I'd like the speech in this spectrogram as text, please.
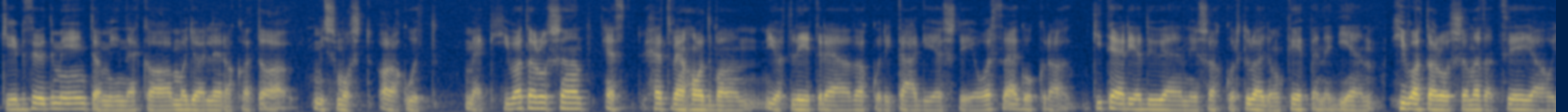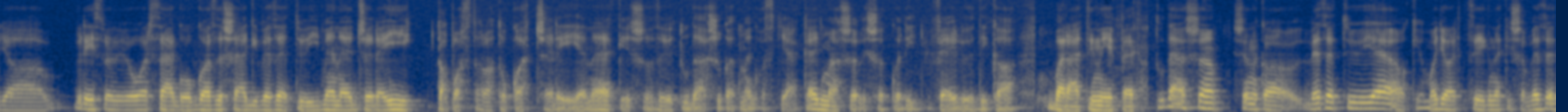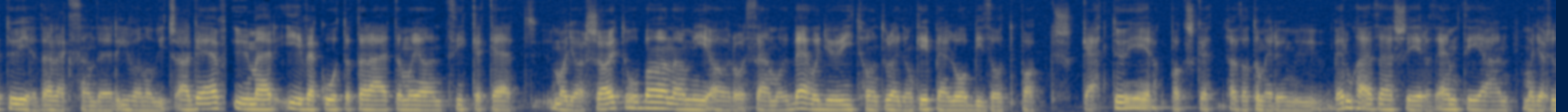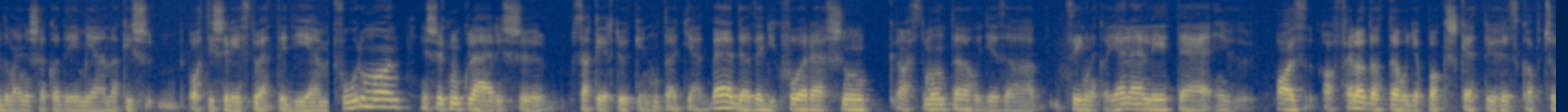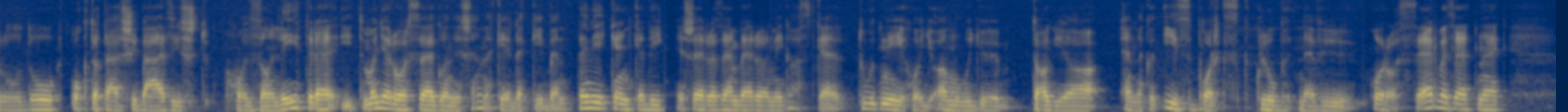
képződményt, aminek a magyar lerakata is most alakult meg hivatalosan. Ezt 76-ban jött létre az akkori KGST országokra kiterjedően, és akkor tulajdonképpen egy ilyen hivatalosan az a célja, hogy a részvevő országok gazdasági vezetői, menedzserei tapasztalatokat cseréljenek, és az ő tudásukat megosztják egymással, és akkor így fejlődik a baráti népek tudása. És ennek a vezetője, aki a magyar cégnek is a vezetője, ez Alexander Ivanovics Agev. Ő már évek óta találtam olyan cikkeket magyar sajtóban, ami arról számolt be, hogy ő itthon tulajdonképpen lobbizott Paks 2-ért, Paks 2, az atomerőmű beruházásért, az MTA-n, Magyar Tudományos Akadémiának is ott is részt vett egy ilyen fórumon, és őt nukleáris szakértőként mutatják be, de az egyik forrásunk azt mondta, hogy ez a cégnek a jelenléte, az a feladata, hogy a PAX 2-höz kapcsolódó oktatási bázist hozzon létre itt Magyarországon, és ennek érdekében tevékenykedik, és erről az emberről még azt kell tudni, hogy amúgy ő tagja ennek az Isborgs Klub nevű orosz szervezetnek,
